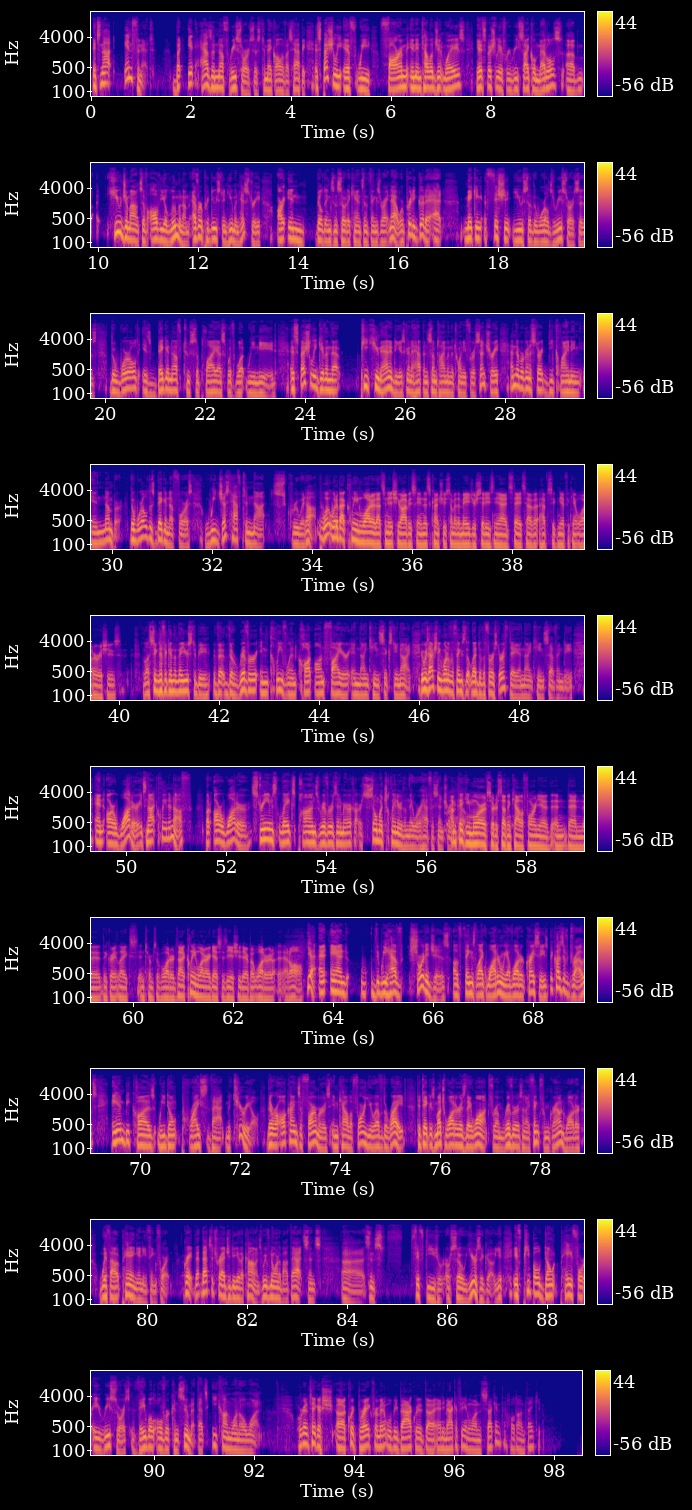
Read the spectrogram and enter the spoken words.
It's not infinite, but it has enough resources to make all of us happy, especially if we farm in intelligent ways, especially if we recycle metals. Um, huge amounts of all the aluminum ever produced in human history are in buildings and soda cans and things right now. We're pretty good at making efficient use of the world's resources. The world is big enough to supply us with what we need, especially given that peak humanity is going to happen sometime in the 21st century, and then we're going to start declining in number. The world is big enough for us. We just have to not screw it up. What, what about clean water? That's an issue, obviously, in this country. Some of the major cities in the United States have have significant water issues. Less significant than they used to be. The the river in Cleveland caught on fire in 1969. It was actually one of the things that led to the first Earth Day in 1970. And our water, it's not clean enough but our water, streams, lakes, ponds, rivers in America are so much cleaner than they were half a century ago. I'm ago. thinking more of sort of Southern California than, than the, the Great Lakes in terms of water. It's not clean water, I guess, is the issue there, but water at, at all. Yeah, and, and we have shortages of things like water, and we have water crises because of droughts and because we don't price that material. There are all kinds of farmers in California who have the right to take as much water as they want from rivers and I think from groundwater without paying anything for it. Great. That, that's a tragedy of the commons. We've known about that since uh, since 50 or, so years ago. If people don't pay for a resource, they will overconsume it. That's Econ 101. We're going to take a sh- uh, quick break for a minute. We'll be back with uh, Andy McAfee in one second. Hold on. Thank you.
